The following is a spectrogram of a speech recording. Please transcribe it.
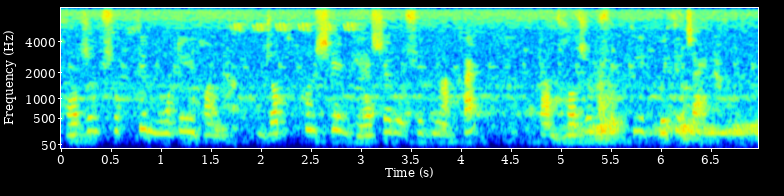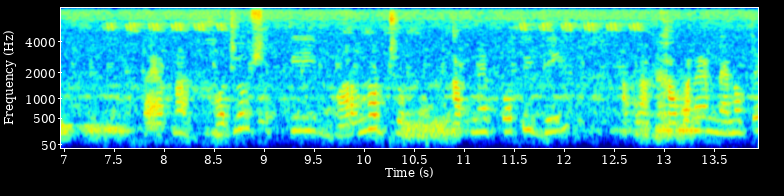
হজম শক্তি মোটেই হয় না। যতক্ষণ সে গ্যাসের ওষুধ না খায়, তার হজম শক্তি হইতে চায় না। আপনার হজম শক্তি বাড়ানোর জন্য আপনি প্রতিদিন আপনার খাবারের মেনুতে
